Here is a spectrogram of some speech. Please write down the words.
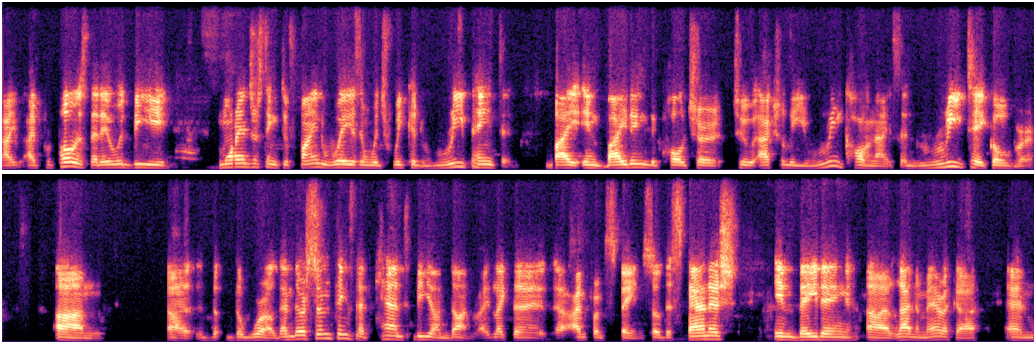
I, I propose that it would be more interesting to find ways in which we could repaint it by inviting the culture to actually recolonize and retake over um, uh, the, the, world. And there are certain things that can't be undone, right? Like the, uh, I'm from Spain. So the Spanish invading uh, Latin America and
